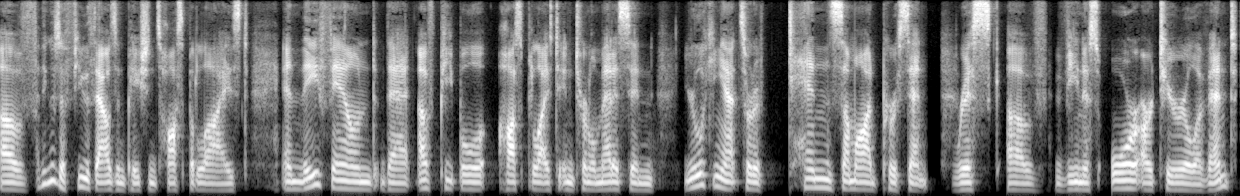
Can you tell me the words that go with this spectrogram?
of, I think it was a few thousand patients hospitalized. And they found that of people hospitalized to internal medicine, you're looking at sort of 10 some odd percent risk of venous or arterial event.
